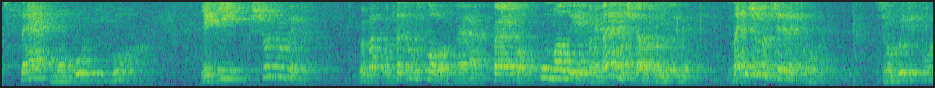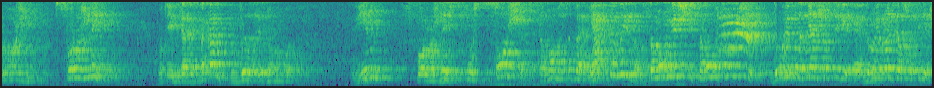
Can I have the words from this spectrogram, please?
Всемогутній Бог, який що зробив? Ви оце друге слово, е, перше слово умалив. Пам'ятаєте, ми читали друге слово? Знаєте, що означає з мови? Зробити порожнім, спорожнити. От як взяти стакан і вилити з нього воду. Він спорожнив, спустошив самого себе. Як це видно? В самому вірші, в самому цьому вірші. Другий Филип'ян, е, другий розділ, шостий вірш.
